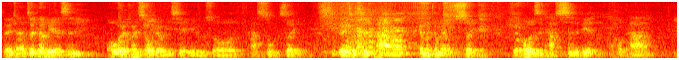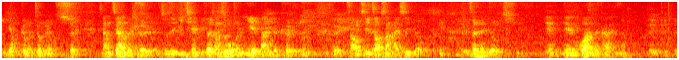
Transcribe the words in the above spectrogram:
对，那最特别的是偶尔会收留一些，例如说他宿醉，对，就是他根本就没有睡，对，或者是他失恋，然后他一样根本就没有睡。像这样的客人，就是以前比较像是我们夜班的客人，对，早其实早上还是有的，对，真的很有趣，连连贯的概念。对对对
